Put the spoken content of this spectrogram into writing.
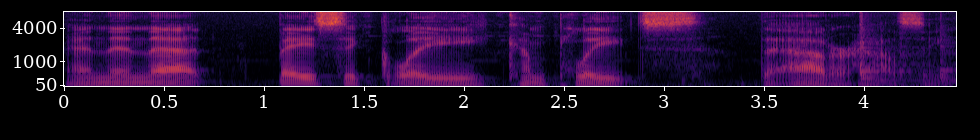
and then that basically completes the outer housing.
